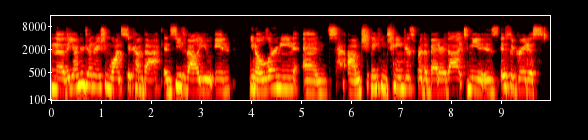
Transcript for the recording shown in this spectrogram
the, the younger generation wants to come back and sees value in, you know, learning and um, ch- making changes for the better, that to me is, is the greatest,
